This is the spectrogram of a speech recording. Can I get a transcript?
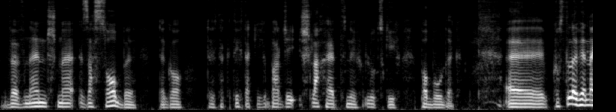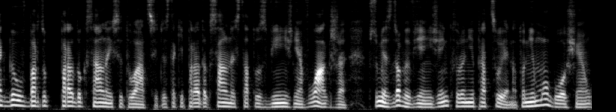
wewnętrzne zasoby tego, tych, tych takich bardziej szlachetnych ludzkich pobudek. E, Kostylew jednak był w bardzo paradoksalnej sytuacji. To jest taki paradoksalny status więźnia w łagrze. W sumie zdrowy więzień, który nie pracuje. No to nie mogło się,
